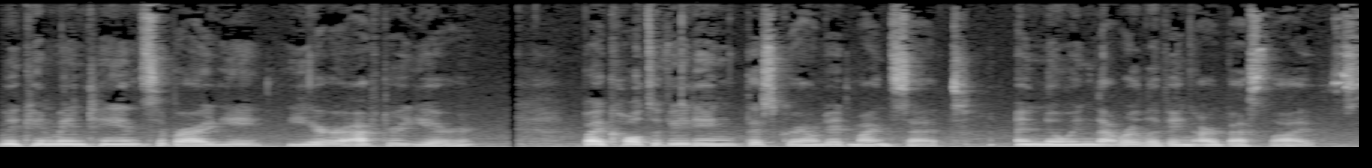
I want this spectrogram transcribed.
We can maintain sobriety year after year by cultivating this grounded mindset and knowing that we're living our best lives.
